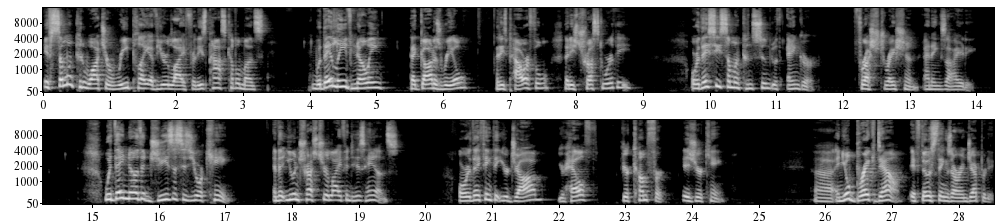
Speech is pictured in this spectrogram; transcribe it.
If someone could watch a replay of your life for these past couple months, would they leave knowing that God is real, that He's powerful, that He's trustworthy? Or they see someone consumed with anger, frustration, and anxiety? Would they know that Jesus is your King, and that you entrust your life into his hands? Or they think that your job, your health, your comfort is your king? Uh, and you'll break down if those things are in jeopardy.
